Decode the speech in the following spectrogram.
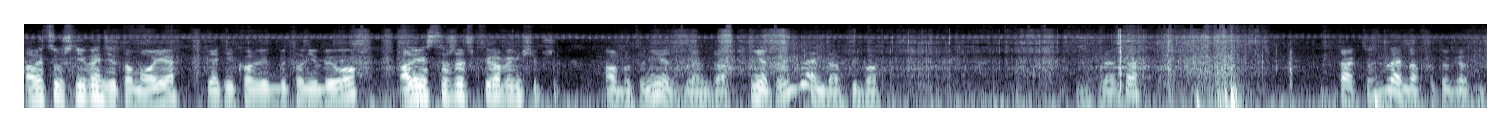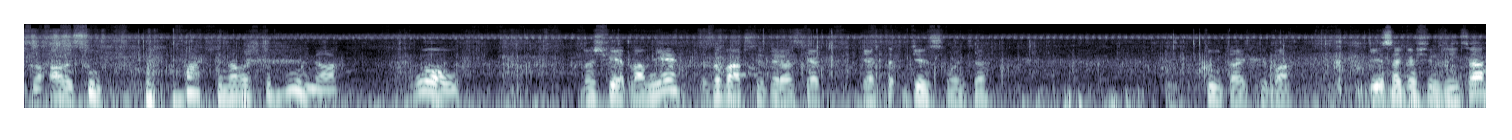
Ale cóż, nie będzie to moje, jakiekolwiek by to nie było. Ale jest to rzecz, która by mi się przy... Albo to nie jest blenda. Nie, to jest blenda chyba. To jest blenda? Tak, to jest blenda fotograficzna, ale super. Patrzcie, nawet podwójna. Wow. Doświetla mnie? Zobaczcie teraz, jak, jak te... gdzie jest słońce? Tutaj chyba. Jest jakaś różnica,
